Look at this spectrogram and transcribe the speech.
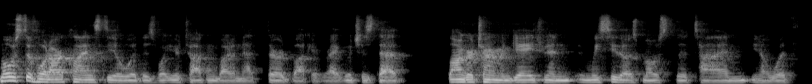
most of what our clients deal with is what you're talking about in that third bucket, right? Which is that longer term engagement. And we see those most of the time, you know, with,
